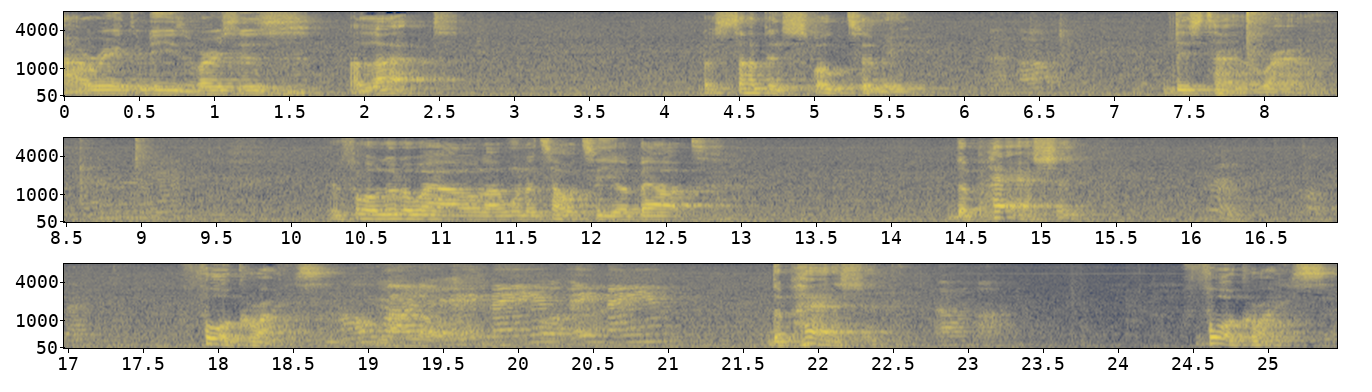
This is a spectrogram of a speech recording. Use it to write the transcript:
I read through these verses a lot, but something spoke to me this time around. And for a little while, I want to talk to you about the passion for Christ. Amen. Amen. The passion Uh-huh. for Christ.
